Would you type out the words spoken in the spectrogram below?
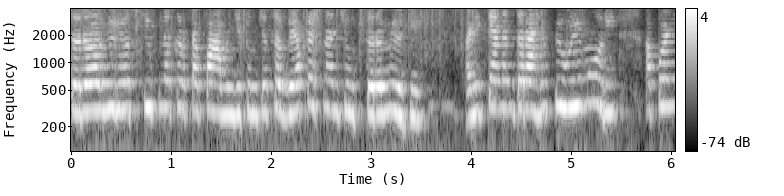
तर व्हिडिओ स्किप न करता पहा. म्हणजे तुमच्या सगळ्या प्रश्नांची उत्तरं मिळतील. आणि त्यानंतर आहे पिवळी मोहरी. आपण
